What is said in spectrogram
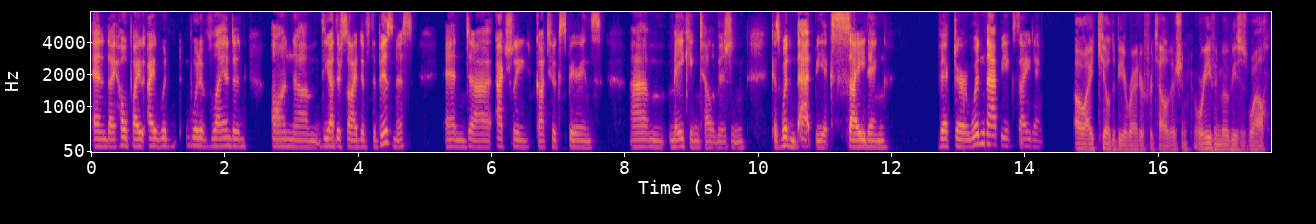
and I hope I, I would would have landed on um, the other side of the business and uh, actually got to experience um, making television. Because wouldn't that be exciting, Victor? Wouldn't that be exciting? Oh, I'd kill to be a writer for television or even movies as well.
